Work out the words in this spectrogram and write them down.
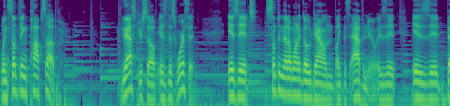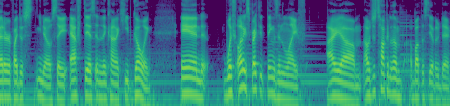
when something pops up, you ask yourself, is this worth it? Is it something that I want to go down like this avenue? Is it is it better if I just, you know, say F this and then kind of keep going? And with unexpected things in life, I um I was just talking to them about this the other day.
